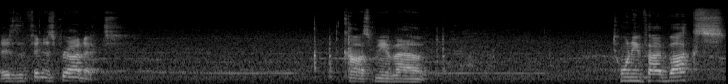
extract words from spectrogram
There's the finished product. It cost me about 25 bucks.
